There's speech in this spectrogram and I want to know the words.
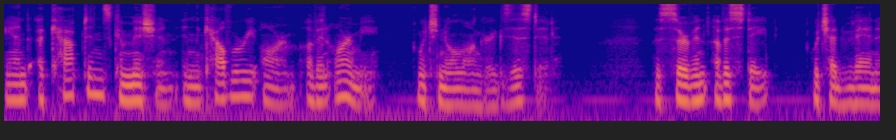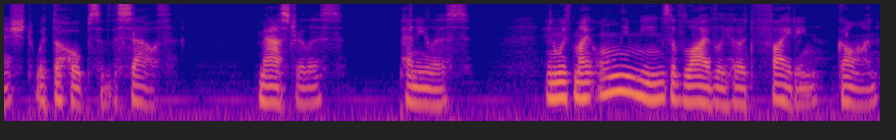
and a captain's commission in the cavalry arm of an army which no longer existed, the servant of a state which had vanished with the hopes of the South, masterless, penniless, and with my only means of livelihood fighting gone,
